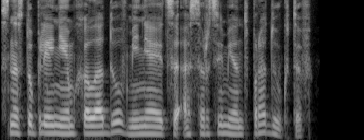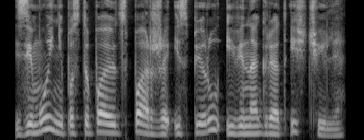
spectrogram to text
С наступлением холодов меняется ассортимент продуктов. Зимой не поступают спаржа из Перу и виноград из Чили.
